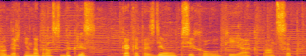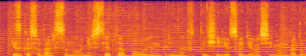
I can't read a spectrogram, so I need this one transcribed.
Роберт не добрался до крыс – как это сделал психолог Як Пансеп из Государственного университета Боулингрина в 1997 году.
